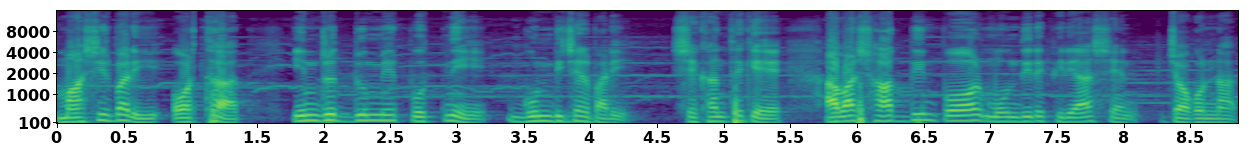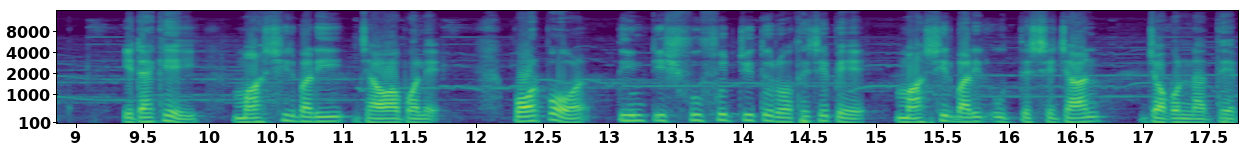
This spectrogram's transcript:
মাসির বাড়ি অর্থাৎ ইন্দ্রদ্যুম্নের পত্নী গুন্ডিচার বাড়ি। সেখান থেকে আবার সাত দিন পর মন্দিরে ফিরে আসেন জগন্নাথ। এটাকেই মাসির বাড়ি যাওয়া বলে। পরপর তিনটি সুসজ্জিত রথে চেপে মাসির বাড়ির উদ্দেশ্যে যান জগন্নাথ দেব।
